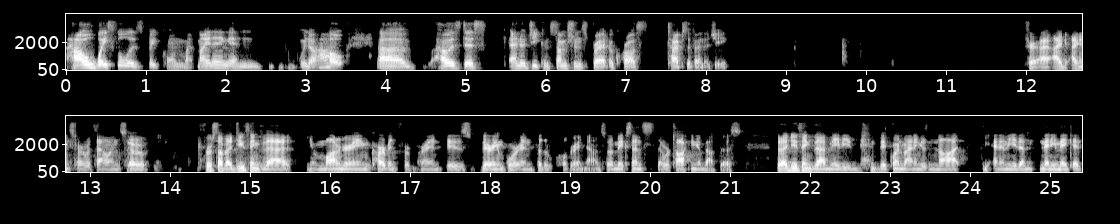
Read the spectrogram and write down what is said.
how wasteful is Bitcoin mining, and you know how uh, how is this energy consumption spread across types of energy? Sure, I, I can start with that one. So first off, I do think that you know monitoring carbon footprint is very important for the world right now. And so it makes sense that we're talking about this. but I do think that maybe Bitcoin mining is not the enemy that many make it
